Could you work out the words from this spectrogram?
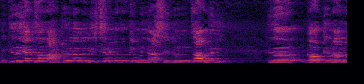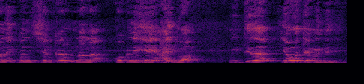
मग तिथं एक जण हॉटेलला विचारलं तर ते म्हणे असं इथून जा म्हणे. तिथं गावठी नाना नाही पण शंकर नाना कोकणे हे आहेत बुवा. मग तिथं हे होते म्हणजे ते.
